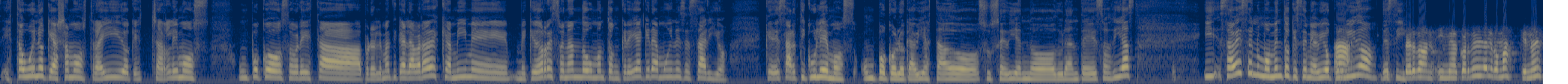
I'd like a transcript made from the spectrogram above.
está bueno que hayamos traído, que charlemos un poco sobre esta problemática. La verdad es que a mí me, me quedó resonando un montón. Creía que era muy necesario que desarticulemos un poco lo que había estado sucediendo durante esos días. Y, ¿sabes en un momento que se me había ocurrido? Ah, Decí. Perdón, y me acordé de algo más que no es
